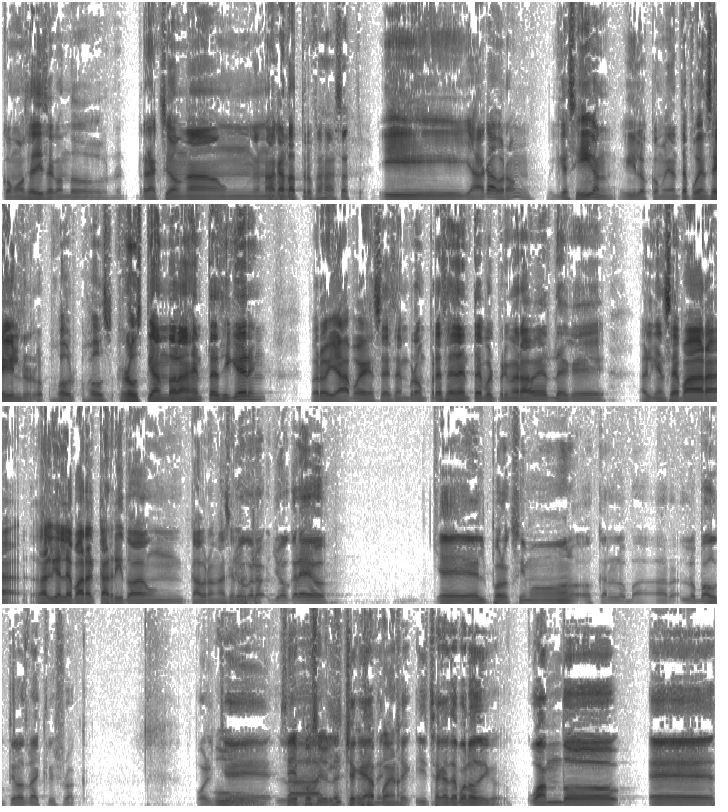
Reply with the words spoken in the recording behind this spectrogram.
¿cómo se dice? Cuando reacción a un- una Ajá, catástrofe. Ajá, exacto. Y ya, cabrón. Y que sigan. Y los comediantes pueden seguir ro- a la gente si quieren. Pero ya, pues, se sembró un precedente por primera vez de que alguien se para, alguien le para el carrito a un cabrón haciendo Yo creo, yo creo que el próximo Oscar los va a, dar- los va a bautizar otra vez Chris Rock. Porque Uh, sí, es posible. Y chequéate, es buena. che- y chequéate por lo digo. Cuando eh,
